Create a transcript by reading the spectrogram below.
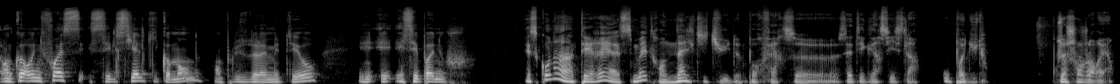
encore une fois, c'est le ciel qui commande, en plus de la météo, et, et, et c'est pas nous. Est-ce qu'on a intérêt à se mettre en altitude pour faire cet exercice-là? Ou pas du tout? Ça change rien.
